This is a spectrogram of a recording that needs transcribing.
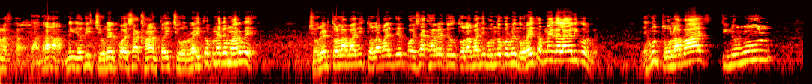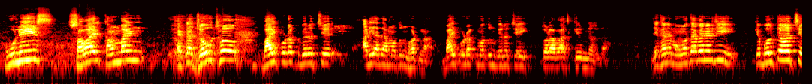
অনাস্থা। দাদা আপনি যদি চোরের পয়সা খান তো এই চোররাই তো আপনাকে মারবে। চোরের তোলাবাজি তোলাবাজদের পয়সা খাবে কেউ তোলাবাজি বন্ধ করবেন ওরাই তো আপনাকে গালাগালি করবে। এখন তোলাবাজ, তৃণমূল, পুলিশ, সবাই কম্বাইন একটা যৌথ বাই প্রোডাক্ট বেরোচ্ছে আরিয়াদা মতন ঘটনা। বাই প্রোডাক্ট মতন বেরোচ্ছে এই তোলাবাজ ক্রিমিনালরা যেখানে মমতা ব্যানার্জিকে বলতে হচ্ছে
